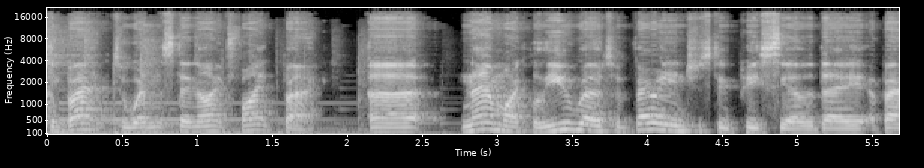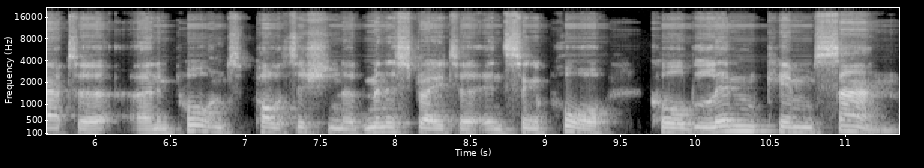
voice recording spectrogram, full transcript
Welcome back to Wednesday Night Fight Back. Uh, now, Michael, you wrote a very interesting piece the other day about a, an important politician administrator in Singapore called Lim Kim San,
